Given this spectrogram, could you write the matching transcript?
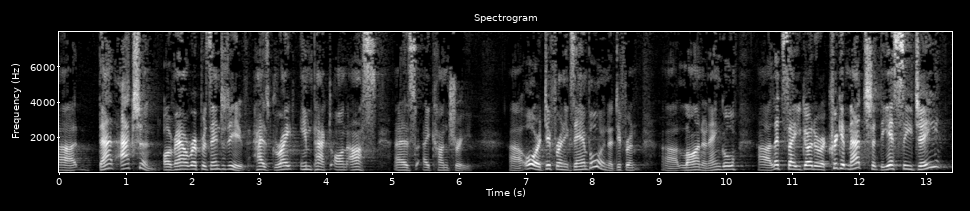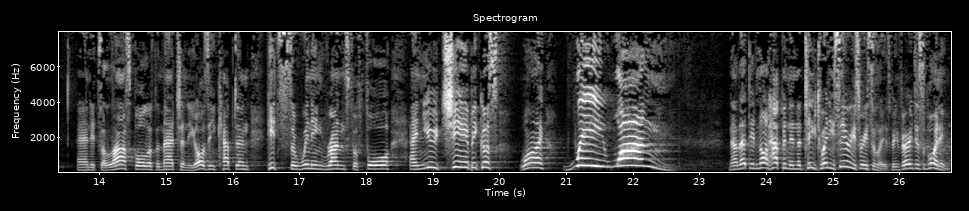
uh, that action of our representative has great impact on us as a country. Uh, or a different example and a different uh, line and angle. Uh, let's say you go to a cricket match at the SCG and it's the last ball of the match and the Aussie captain hits the winning runs for four and you cheer because why? We won! Now that did not happen in the T20 series recently. It's been very disappointing.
